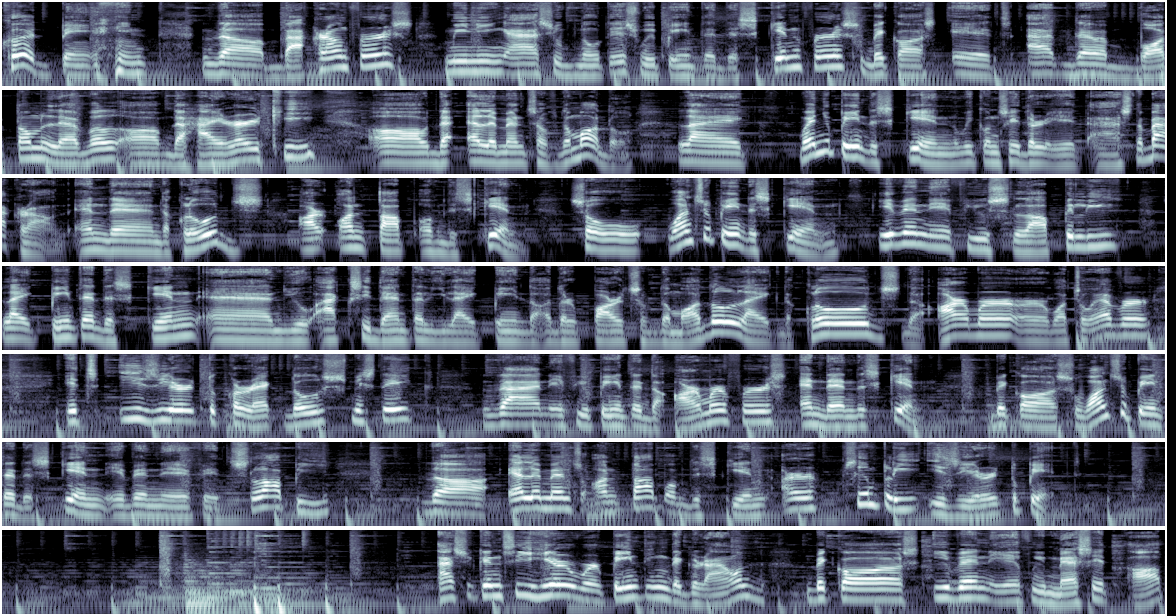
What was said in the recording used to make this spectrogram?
could paint the background first, meaning as you've noticed, we painted the skin first because it's at the bottom level of the hierarchy of the elements of the model. Like, when you paint the skin, we consider it as the background, and then the clothes are on top of the skin. So once you paint the skin, even if you sloppily like painted the skin and you accidentally like paint the other parts of the model like the clothes, the armor or whatsoever, it's easier to correct those mistakes than if you painted the armor first and then the skin. Because once you painted the skin, even if it's sloppy, the elements on top of the skin are simply easier to paint. As you can see here, we're painting the ground because even if we mess it up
